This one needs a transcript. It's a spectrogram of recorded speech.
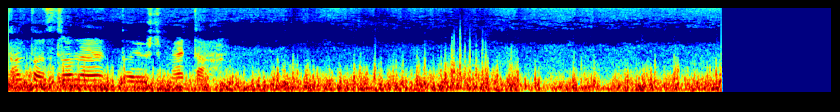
tamtą stronę to już meta.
